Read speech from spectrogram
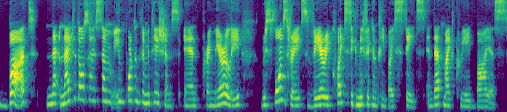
but NYTD also has some important limitations and primarily response rates vary quite significantly by states and that might create bias,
